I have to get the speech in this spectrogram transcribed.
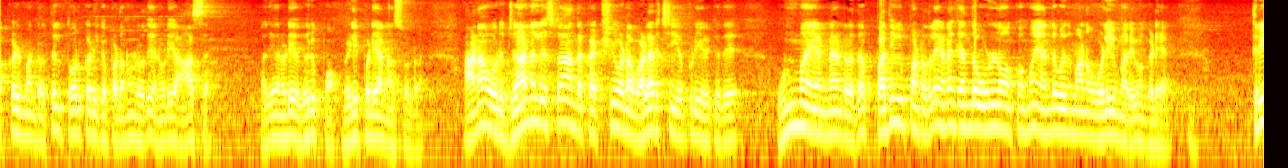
மக்கள் மன்றத்தில் தோற்கடிக்கப்படணுன்றது என்னுடைய ஆசை. அது என்னுடைய விருப்பம் வெளிப்படையாக நான் சொல்கிறேன் ஆனால் ஒரு ஜேர்னலிஸ்ட்டாக அந்த கட்சியோட வளர்ச்சி எப்படி இருக்குது? உண்மை என்னன்றதை பதிவு பண்ணுறதுல எனக்கு எந்த உள்நோக்கமும் எந்த விதமான ஒளியும் அறிவும் கிடையாது. த்ரீ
